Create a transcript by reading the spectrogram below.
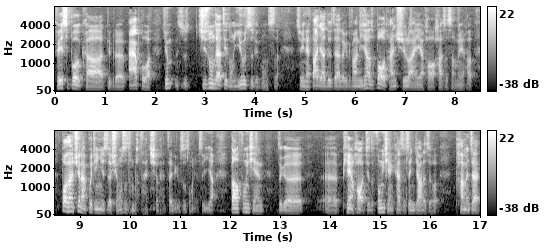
Facebook 啊，对不对？Apple 啊，就集中在这种优质的公司。所以呢，大家都在那个地方。你像是抱团取暖也好，还是什么也好，抱团取暖不仅仅是在熊市中抱团取暖，在牛市中也是一样。当风险这个呃偏好就是风险开始增加的时候，他们在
